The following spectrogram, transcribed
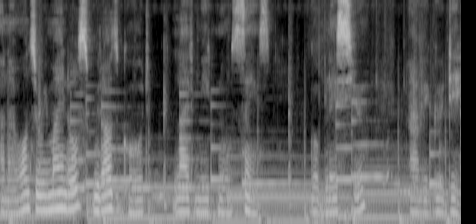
And I want to remind us without God, life makes no sense. God bless you. Have a good day.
